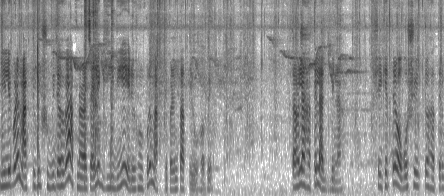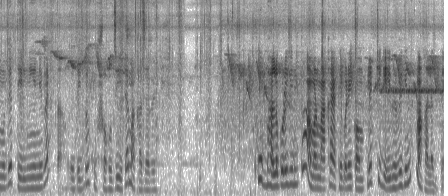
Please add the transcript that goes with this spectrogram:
নিলে পরে মাখতে খুব সুবিধা হবে। আপনারা চাইলে ঘি দিয়ে এরকম করে মাখতে পারেন, তাতেও হবে। তাহলে হাতে লাগবে না। সেই ক্ষেত্রে অবশ্যই একটু হাতের মধ্যে তেল নিয়ে নেবেন, তাহলে দেখবেন খুব সহজেই এটা মাখা যাবে। খুব ভালো করে কিন্তু আমার মাখা একেবারেই কমপ্লিট ঠিক এইভাবে কিন্তু মাখা লাগবে।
